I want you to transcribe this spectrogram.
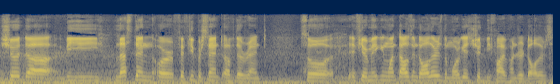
should uh, be less than or 50% of the rent. So if you're making $1,000, the mortgage should be $500.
